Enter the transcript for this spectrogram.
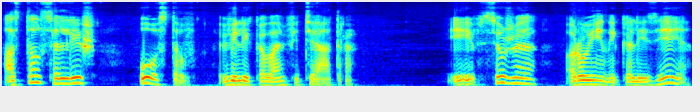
остался лишь остов Великого амфитеатра. И все же руины Колизея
